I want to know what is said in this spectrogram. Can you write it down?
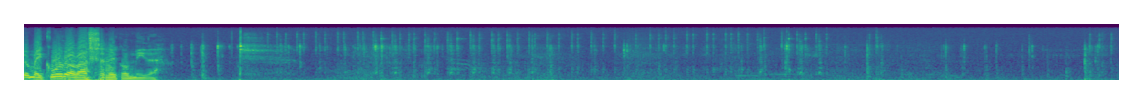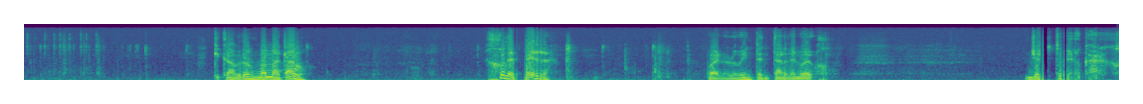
Yo me curo a base de comida. ¡Qué cabrón! Me ha matado. ¡Hijo de perra! Bueno, lo voy a intentar de nuevo. Yo esto me lo cargo.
